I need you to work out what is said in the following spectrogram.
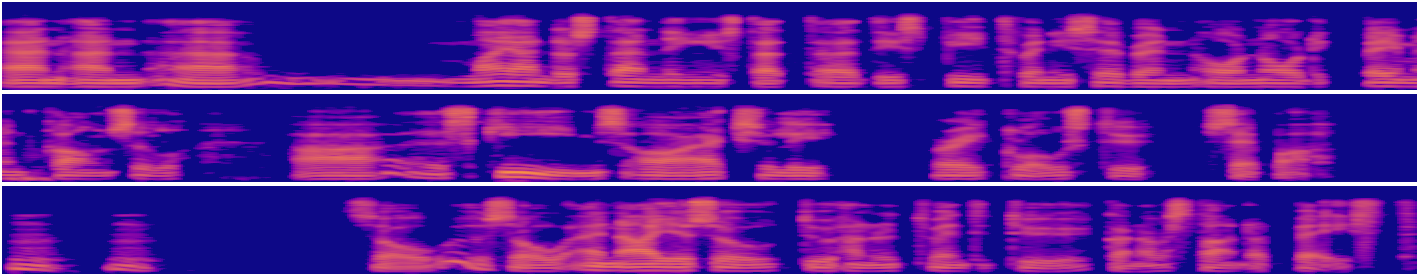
And and uh, my understanding is that uh, this P27 or Nordic Payment Council uh, schemes are actually very close to SEPA. Mm, mm. So so an ISO 222 kind of standard based.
